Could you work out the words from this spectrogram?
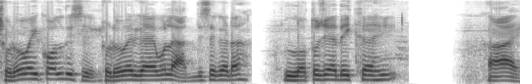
ছোট ভাই কল দিছে। ছোট ভাইয়ের গায়ে বলে হাত দিছে কেডা? লত যায় দেখে আহি। হায়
